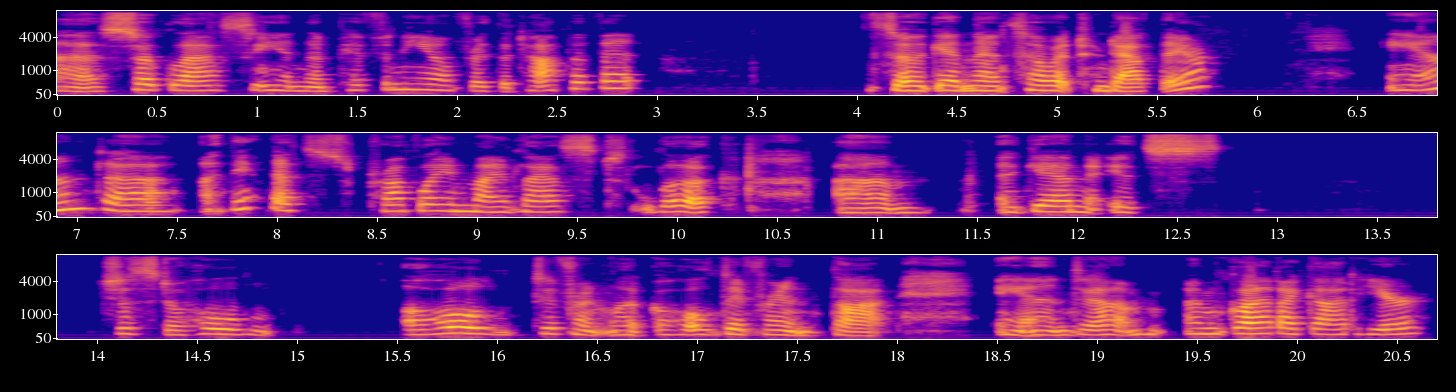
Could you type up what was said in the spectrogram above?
uh, So Glassy and Epiphany over the top of it. So again, that's how it turned out there. And uh, I think that's probably my last look. Um, again, it's just a whole a whole different look, a whole different thought. And um, I'm glad I got here.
